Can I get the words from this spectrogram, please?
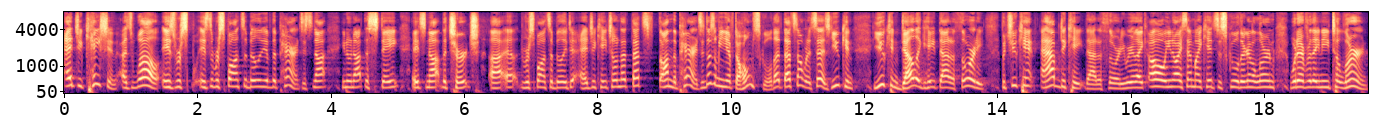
education as well is, is the responsibility of the parents. It's not, you know, not the state, it's not the church uh, uh, responsibility to educate children. That, that's on the parents. It doesn't mean you have to homeschool. That, that's not what it says. You can, you can delegate that authority, but you can't abdicate that authority where you're like, oh, you know, I send my kids to school, they're going to learn whatever they need to learn.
